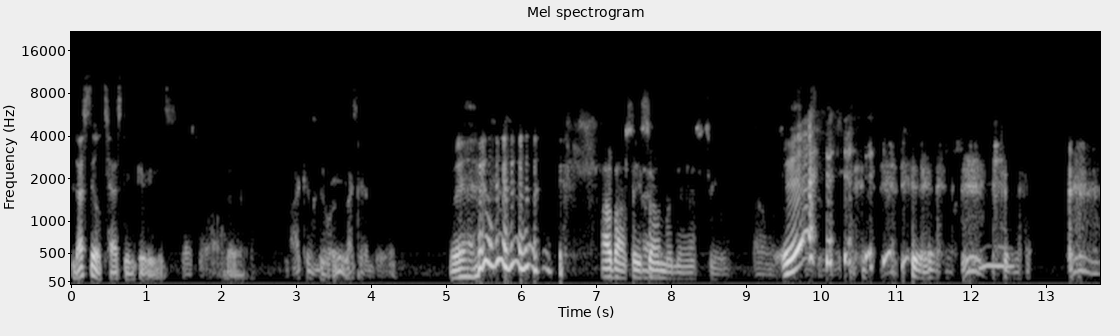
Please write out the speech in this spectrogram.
That's still testing periods. That's wild. Really. I couldn't do It it. I couldn't do it. Yeah. I was about to say something, but then that's too. I don't want to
